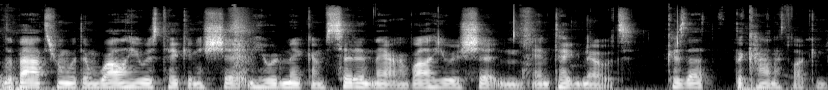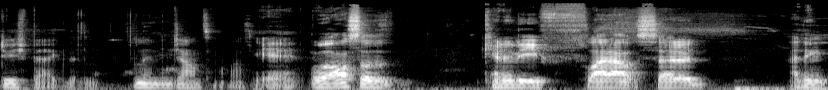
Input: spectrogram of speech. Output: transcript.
the bathroom with him while he was taking a shit, and he would make them sit in there while he was shitting and take notes. Because that's the kind of fucking douchebag that Lyndon Johnson was. Yeah. Well also Kennedy flat out said I think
